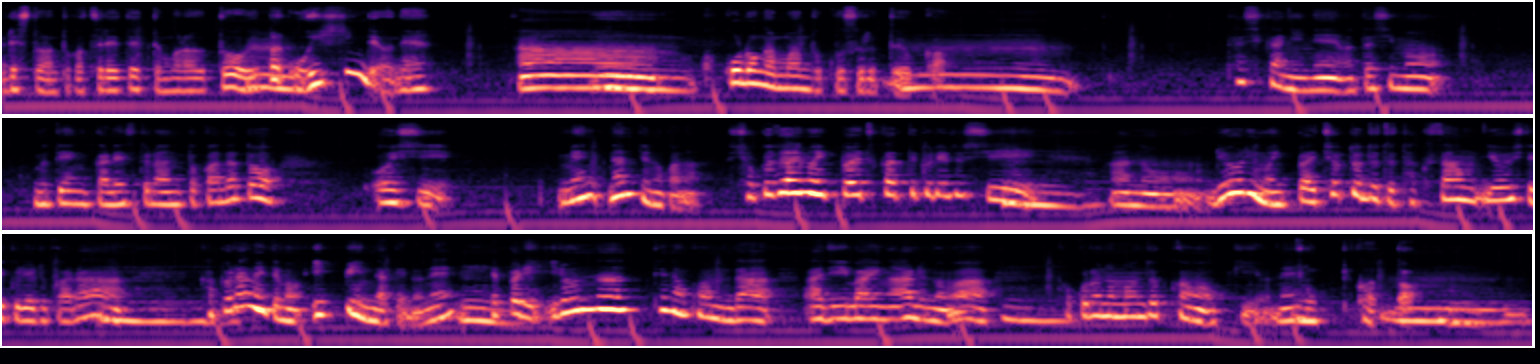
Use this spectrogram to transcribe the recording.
レストランとか連れてってもらうと、うん。やっぱり美味しいんだよね、あうあ、ん。心が満足するというか、ん。確かにね私も無添加レストランとかだと美味しい麺なんていうのかな食材もいっぱい使ってくれるし、あの料理もいっぱいちょっとずつたくさん用意してくれるから、カップラーメンっても一品だけどね、うん。やっぱりいろんな手の込んだ味わいがあるのはうん。心の満足感は大きいよね。大きかった、ううんん。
